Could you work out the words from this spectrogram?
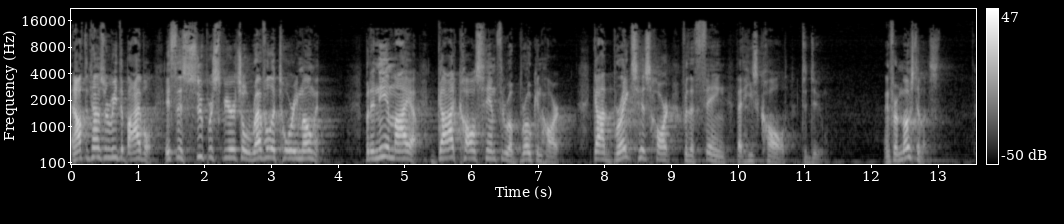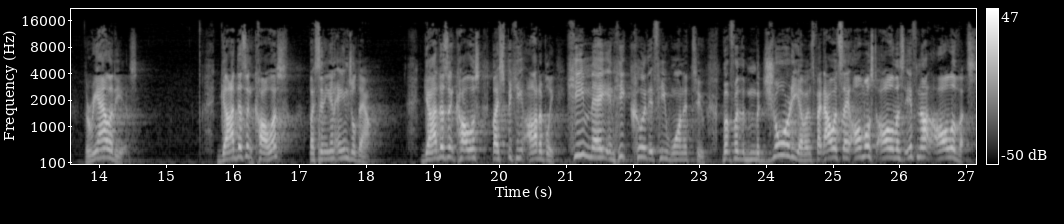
And oftentimes we read the Bible, it's this super spiritual, revelatory moment. But in Nehemiah, God calls him through a broken heart. God breaks his heart for the thing that he's called to do. And for most of us, the reality is God doesn't call us by sending an angel down. God doesn't call us by speaking audibly. He may and He could if He wanted to. But for the majority of us, in fact, I would say almost all of us, if not all of us,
